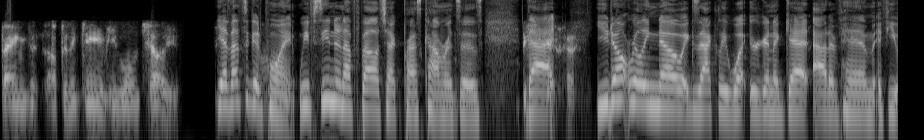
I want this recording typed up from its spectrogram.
banged up in a game, he won't tell you. Yeah, that's a good point. We've seen enough Belichick press conferences that you don't really know exactly what you're going to get out of him if you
